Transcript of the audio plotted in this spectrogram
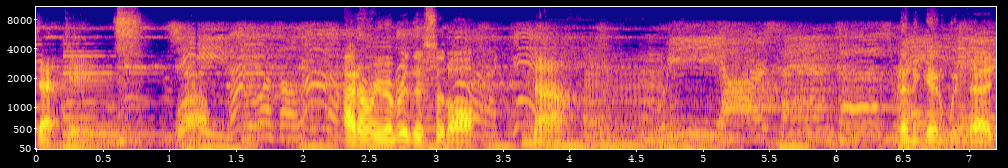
decades. Wow. I don't remember this at all. Now, We are Santa's Then again, we've had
